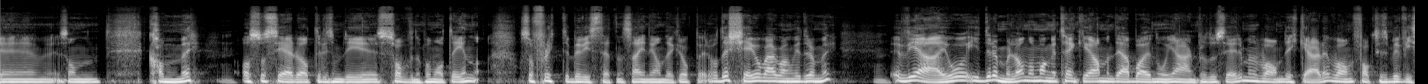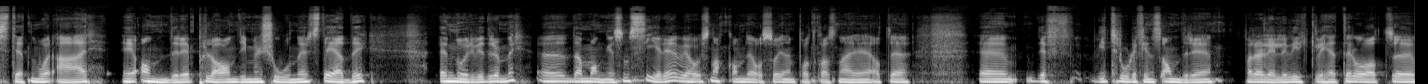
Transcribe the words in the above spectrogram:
eh, sånn kammer. Og så ser du at liksom de sovner på en måte inn, og så flytter bevisstheten seg inn i andre kropper. Og det skjer jo hver gang vi drømmer. Vi er jo i drømmeland, og mange tenker ja, men det er bare noe hjernen produserer. Men hva om det ikke er det? Hva om faktisk bevisstheten vår er i andre plan, dimensjoner, steder? enn Når vi drømmer. Eh, Det er mange som sier det. Vi har jo snakka om det også i den podkasten. At det, eh, det, vi tror det finnes andre parallelle virkeligheter, og at eh,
